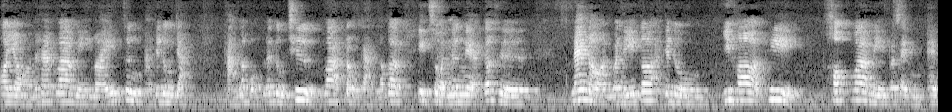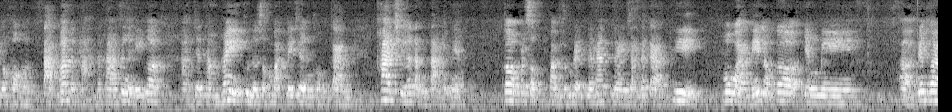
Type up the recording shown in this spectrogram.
ออยนะฮะว่ามีไหมซึ่งอาจจะดูจากฐานระบบและดูชื่อว่าตรงกัน แล้วก็อีกส่วนหนึ่งเนี่ยก็คือแน่นอนวันนี้ก็อาจจะดูยี่ห้อที่พบว่ามีเปอร์เซ็นต์แอลกอฮอล์ตามมาตรฐานนะคะ ซึ่งอันนี้ก็อาจจะทำให้คุณสมบัติในเชิงของการฆ่าเชื้อต่างๆเนี่ยก็ประสบความสำเร็จนะฮะในสถานการณ์ที่เมื่อวานนี้เราก็ยังมี เรียกว่า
